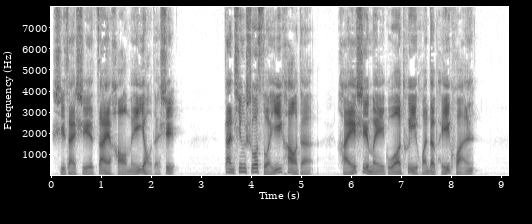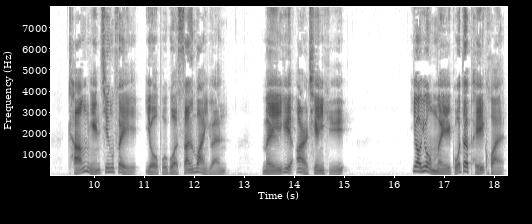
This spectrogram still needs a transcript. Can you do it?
实在是再好没有的事。但听说所依靠的还是美国退还的赔款，常年经费又不过三万元，每月二千余。要用美国的赔款，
